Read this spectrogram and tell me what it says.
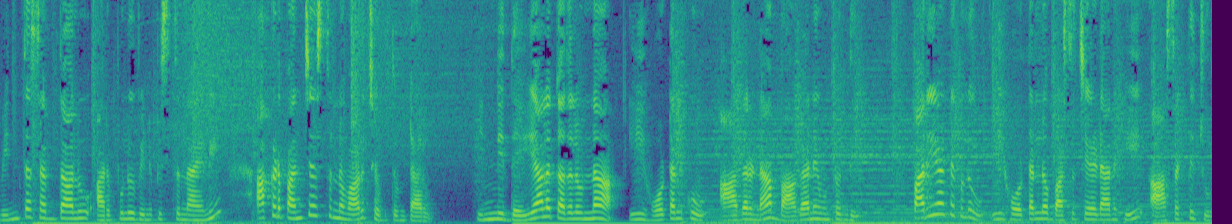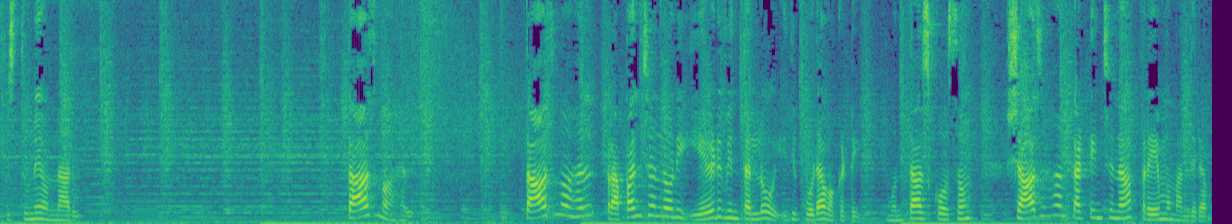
వింత శబ్దాలు అరుపులు వినిపిస్తున్నాయని అక్కడ పనిచేస్తున్న వారు చెబుతుంటారు. ఇన్ని దెయ్యాల కథలున్నా ఈ హోటల్కు ఆదరణ బాగానే ఉంటుంది. పర్యాటకులు ఈ హోటల్లో బస చేయడానికి ఆసక్తి చూపిస్తూనే ఉన్నారు. తాజ్మహల్ తాజ్మహల్ ప్రపంచంలోని ఏడు వింతల్లో ఇది కూడా ఒకటి. ముంతాజ్ కోసం షాజహాన్ కట్టించిన ప్రేమ మందిరం.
